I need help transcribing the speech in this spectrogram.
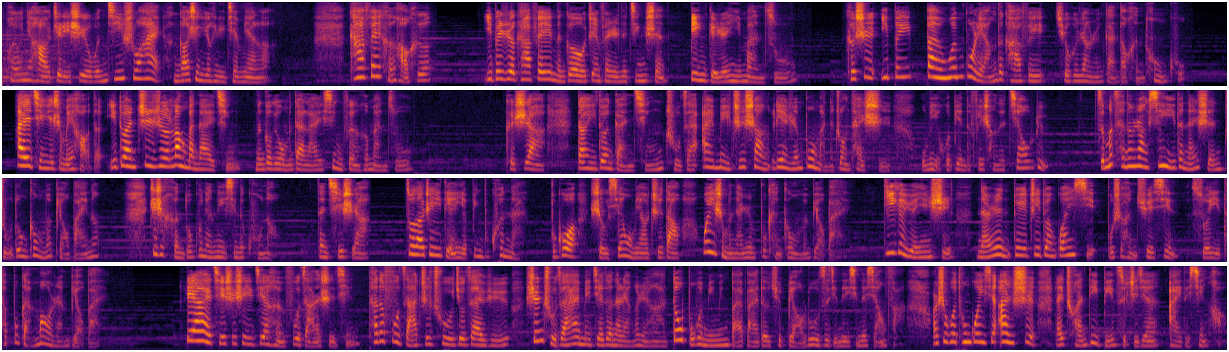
朋友你好，这里是文姬说爱，很高兴又和你见面了。咖啡很好喝，一杯热咖啡能够振奋人的精神，并给人以满足。可是，一杯半温不凉的咖啡却会让人感到很痛苦。爱情也是美好的，一段炙热浪漫的爱情能够给我们带来兴奋和满足。可是啊，当一段感情处在暧昧之上、恋人不满的状态时，我们也会变得非常的焦虑。怎么才能让心仪的男神主动跟我们表白呢？这是很多姑娘内心的苦恼。但其实啊，做到这一点也并不困难。不过，首先我们要知道为什么男人不肯跟我们表白。第一个原因是，男人对这段关系不是很确信，所以他不敢贸然表白。恋爱其实是一件很复杂的事情，它的复杂之处就在于身处在暧昧阶段的两个人啊，都不会明明白白的去表露自己内心的想法，而是会通过一些暗示来传递彼此之间爱的信号。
